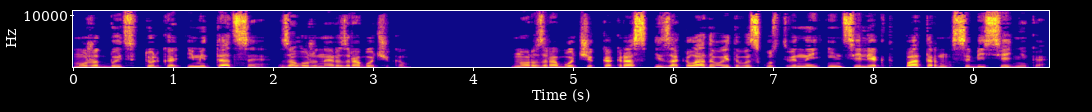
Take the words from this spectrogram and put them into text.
Может быть только имитация, заложенная разработчиком. Но разработчик как раз и закладывает в искусственный интеллект паттерн собеседника,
